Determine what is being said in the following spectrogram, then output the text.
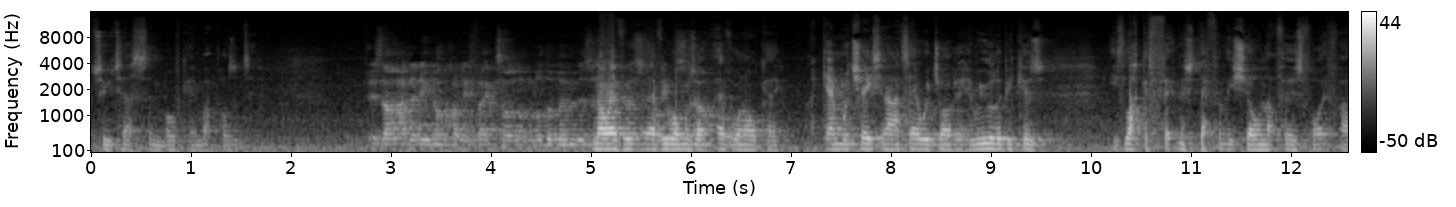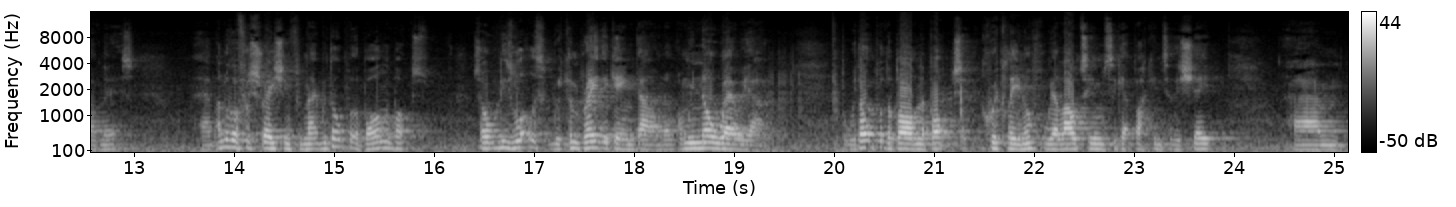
two tests and both came back positive. Has that had any knock-on effect on, on other members? No, every, everyone was everyone okay. Again, we're chasing our tail with Jordan Hirula because his lack of fitness definitely shown that first 45 minutes. Um, another frustration from that, we don't put the ball in the box. So these listen, we can break the game down and we know where we are. But we don't put the ball in the box quickly enough. We allow teams to get back into the shape. Um,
